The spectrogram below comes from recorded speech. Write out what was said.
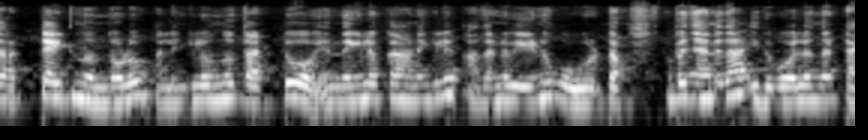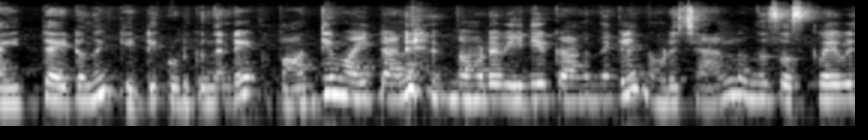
കറക്റ്റ് ആയിട്ട് നിന്നോളൂ. അല്ലെങ്കിൽ ഒന്ന് തട്ടുവോ എന്തെങ്കിലുമൊക്കെ ആണെങ്കിൽ അതാണ് വീണ് പോകും കേട്ടോ. അപ്പൊ ഞാനിതാ ഇതുപോലെ ഒന്ന് ടൈറ്റ് ആയിട്ടൊന്ന് കെട്ടി കൊടുക്കുന്നുണ്ട് അപ്പൊ ആദ്യമായിട്ടാണ് നമ്മുടെ വീഡിയോ കാണുന്നെങ്കിൽ നമ്മുടെ ചാനൽ ഒന്ന് സബ്സ്ക്രൈബ്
